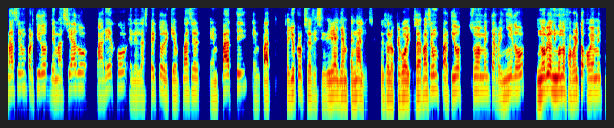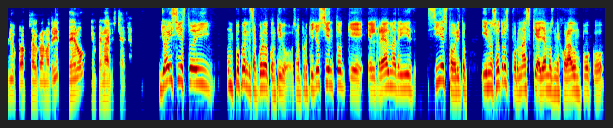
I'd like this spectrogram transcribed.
va a ser un partido demasiado parejo en el aspecto de que va a ser empate, empate. O sea, yo creo que se decidiría ya en penales. Eso es lo que voy. O sea, va a ser un partido sumamente reñido. No veo ninguno favorito. Obviamente digo que va a pasar el Real Madrid, pero en penales, Chaira. Yo ahí sí estoy un poco en desacuerdo contigo, o sea, porque yo siento que el Real Madrid sí es favorito y nosotros, por más que hayamos mejorado un poco,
